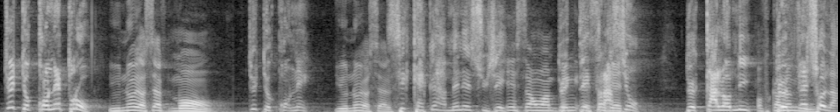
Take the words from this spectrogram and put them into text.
Tu te connais trop. You know yourself more. Tu te connais. You know yourself. Si quelqu'un amène un sujet de détraction, de calomnie, of de fait cela,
